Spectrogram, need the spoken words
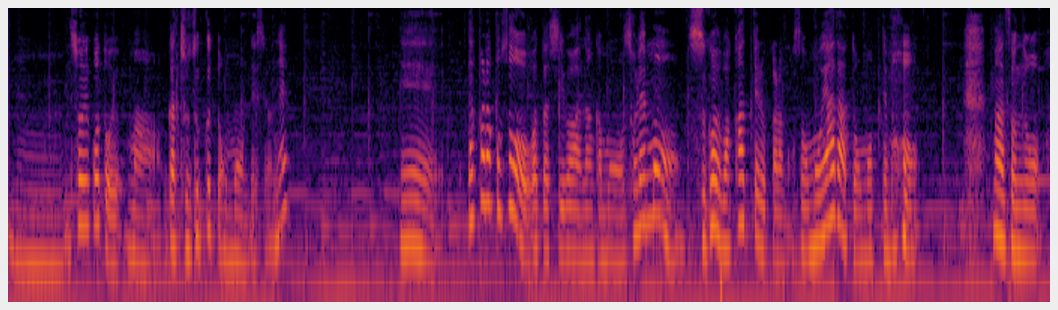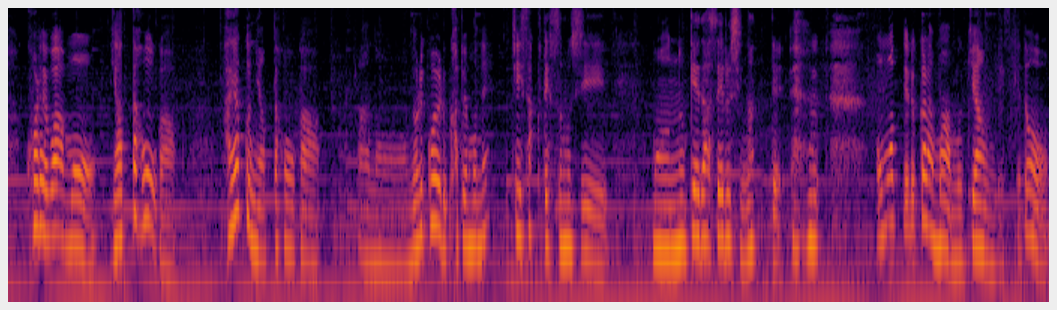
うんそういうことを、まあ、が続くと思うんですよね。でだからこそ私はなんかもうそれもすごい分かってるからこそもう嫌だと思っても まあそのこれはもうやった方が早くにやった方があの乗り越える壁もね小さくて済むしもう抜け出せるしなって 思ってるからまあ向き合うんですけど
